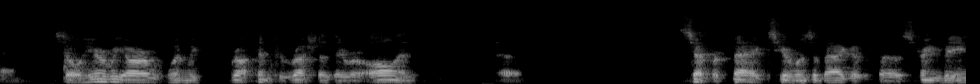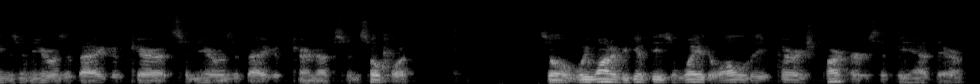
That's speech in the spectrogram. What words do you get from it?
And so here we are, when we brought them to Russia, they were all in uh, separate bags. Here was a bag of uh, string beans, and here was a bag of carrots, and here was a bag of turnips, and so forth. So we wanted to give these away to all the parish partners that we had there,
